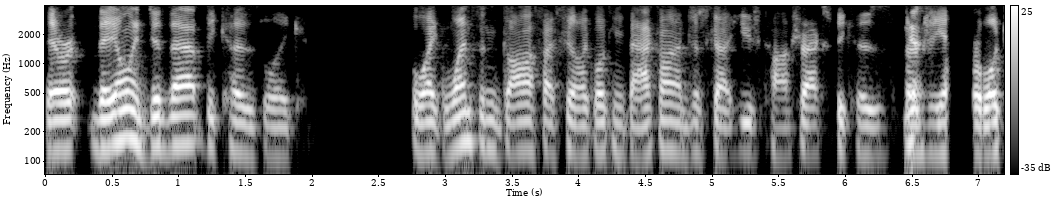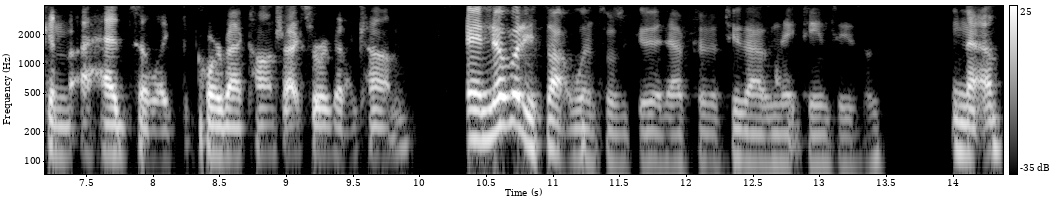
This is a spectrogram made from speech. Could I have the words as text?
they were they only did that because like like Wentz and Goff, I feel like looking back on it, just got huge contracts because their GM were looking ahead to like the quarterback contracts who were going to come. And nobody thought Wentz was good after the 2018 season. No,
